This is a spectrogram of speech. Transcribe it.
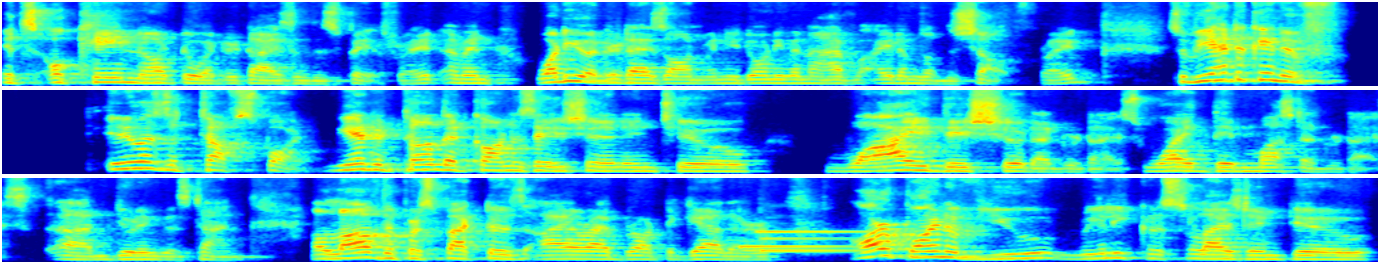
it's okay not to advertise in this space, right? I mean, what do you advertise on when you don't even have items on the shelf, right? So we had to kind of, it was a tough spot. We had to turn that conversation into why they should advertise, why they must advertise um, during this time. A lot of the perspectives IRI brought together, our point of view really crystallized into,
